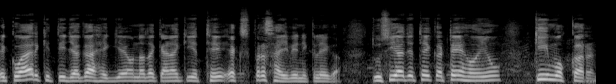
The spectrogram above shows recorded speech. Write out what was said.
ਐਕਵਾਇਰ ਕੀਤੀ ਜਗ੍ਹਾ ਹੈਗੀ ਆ ਉਹਨਾਂ ਦਾ ਕਹਿਣਾ ਕਿ ਇੱਥੇ ਐਕਸਪ੍ਰੈਸ ਹਾਈਵੇ ਨਿਕਲੇਗਾ। ਤੁਸੀਂ ਅੱਜ ਇੱਥੇ ਇਕੱਠੇ ਹੋਏ ਹੋ, ਕੀ ਮੁੱਖ ਕਾਰਨ?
